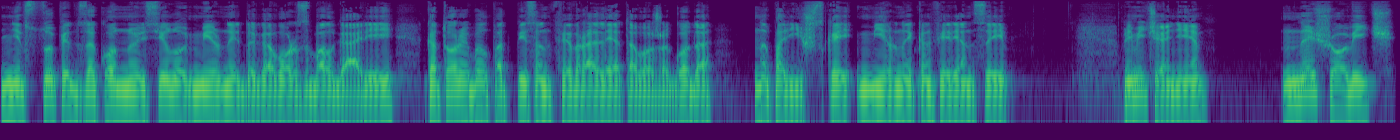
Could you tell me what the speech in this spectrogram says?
не вступит в законную силу мирный договор с Болгарией, который был подписан в феврале того же года на Парижской мирной конференции. Примечание. Нешович,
